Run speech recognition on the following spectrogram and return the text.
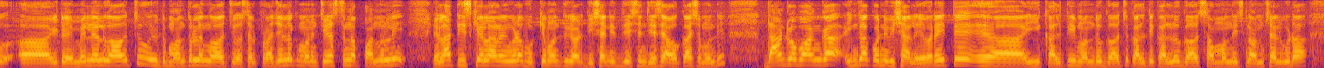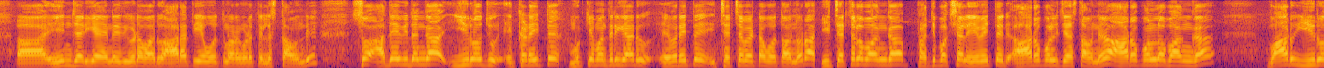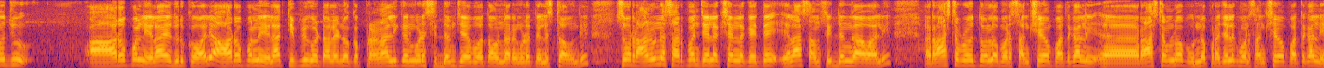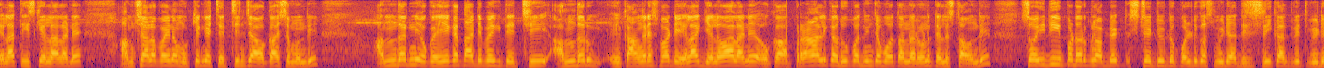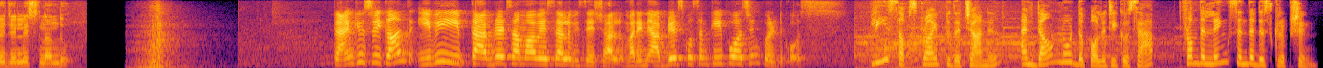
ఇటు ఎమ్మెల్యేలు కావచ్చు ఇటు మంత్రులను కావచ్చు అసలు ప్రజల్లోకి మనం చేస్తున్న పనుల్ని ఎలా తీసుకెళ్ళాలని కూడా ముఖ్యమంత్రి గారు దిశానిర్దేశం చేసే అవకాశం ఉంది. దాంట్లో భాగంగా ఇంకా కొన్ని విషయాలు. ఎవరైతే ఈ కల్తీ మందుకు కావచ్చు కల్తీ కళ్ళు కావచ్చు సంబంధించిన అంశాలు కూడా ఏం జరిగాయి అనేది కూడా వారు ఆరా తీయబోతున్నారని కూడా తెలుస్తూ ఉంది. సో అదేవిధంగా ఈరోజు ఎక్కడైతే ముఖ్యమంత్రి గారు ఎవరైతే చర్చ పెట్టబోతా ఉన్నారో ఈ చర్చలో భాగంగా ప్రతిపక్షాలు ఏవైతే ఆరోపణలు చేస్తూ ఉన్నాయో ఆరోపణలో భాగంగా వారు ఈరోజు ఆ ఆరోపణలు ఎలా ఎదుర్కోవాలి ఆరోపణలు ఎలా తిప్పికొట్టాలని ఒక ప్రణాళికను కూడా సిద్ధం చేయబోతా ఉన్నారని కూడా తెలుస్తూ ఉంది. సో రానున్న సర్పంచ్ ఎలక్షన్లకైతే ఎలా సంసిద్ధం కావాలి రాష్ట్ర ప్రభుత్వంలో మన సంక్షేమ పథకాలని రాష్ట్రంలో ఉన్న ప్రజలకు మన సంక్షేమ పథకాలను ఎలా తీసుకెళ్ళాలనే అంశాలపైన ముఖ్యంగా చర్చించే అవకాశం ఉంది. అందరినీ ఒక ఏకతాటిపైకి తెచ్చి అందరూ ఈ కాంగ్రెస్ పార్టీ ఎలా గెలవాలనే ఒక ప్రణాళిక రూపొందించబోతున్నారు కూడా తెలుస్తూ ఉంది. సో ఇది ఇప్పటివరకు update. State to politicals media this Srikanth with video journalist Nandu thank you Srikanth ఇవి ఈ క్యాబినెట్ సమావేశాలు విశేషాలు. మరిన్ని అప్డేట్స్ కోసం keep watching Politicos please subscribe to the channel and download the app from the links in the description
